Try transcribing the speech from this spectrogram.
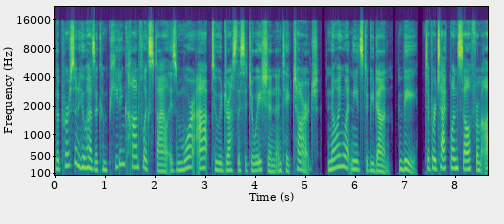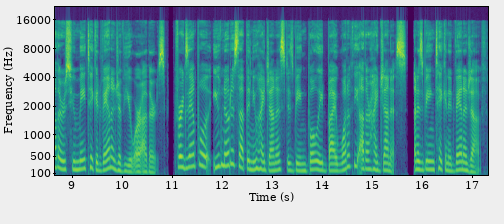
The person who has a competing conflict style is more apt to address the situation and take charge, knowing what needs to be done. B. To protect oneself from others who may take advantage of you or others. For example, you've noticed that the new hygienist is being bullied by one of the other hygienists and is being taken advantage of.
